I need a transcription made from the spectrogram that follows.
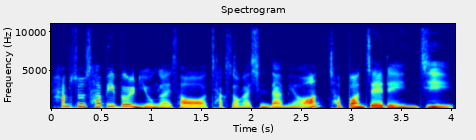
함수 삽입을 이용해서 작성하신다면 첫 번째 range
